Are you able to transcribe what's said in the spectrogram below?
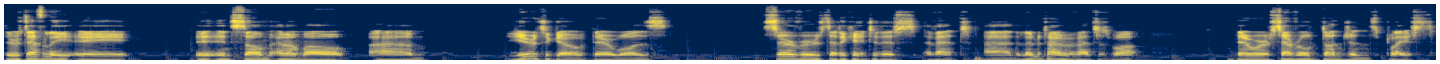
there's definitely a in some MMO um, years ago there was servers dedicated to this event. Uh, the limit time events is what there were several dungeons placed,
